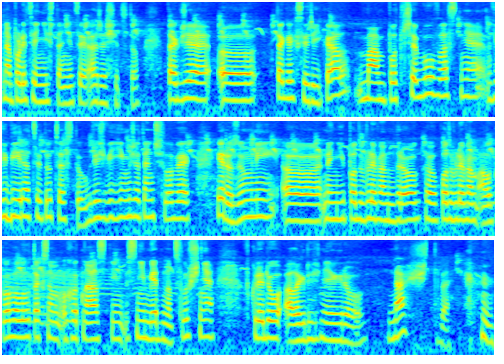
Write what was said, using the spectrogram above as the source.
na policejní stanici a řešit to. Takže, eh, tak jak si říkal, mám potřebu vlastně vybírat si tu cestu. Když vidím, že ten člověk je rozumný, eh, není pod vlivem drog, pod vlivem alkoholu, tak jsem ochotná s, tím, s ním jednat slušně, v klidu, ale když někdo naštve,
